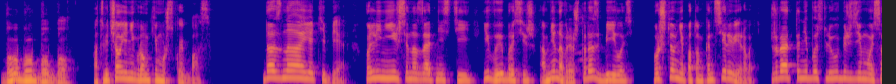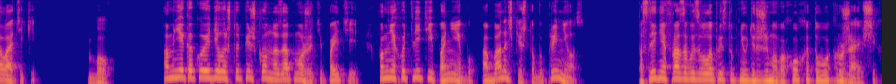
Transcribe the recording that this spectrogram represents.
Бу-бу-бу-бу, отвечал я негромкий мужской бас. Да знаю я тебе, поленишься назад нести и выбросишь, а мне наврешь, что разбилась. Вот что мне потом консервировать? Жрать-то небось любишь зимой салатики. Бу. А мне какое дело, что пешком назад можете пойти? По мне хоть лети по небу, а баночки чтобы принес. Последняя фраза вызвала приступ неудержимого хохота у окружающих.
